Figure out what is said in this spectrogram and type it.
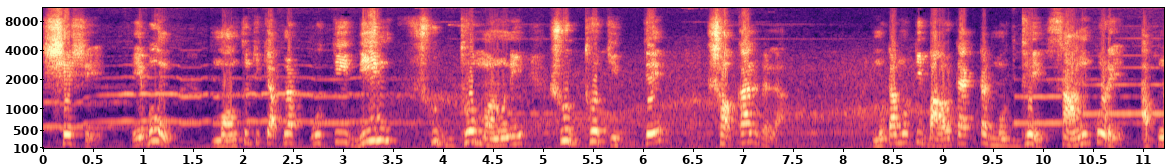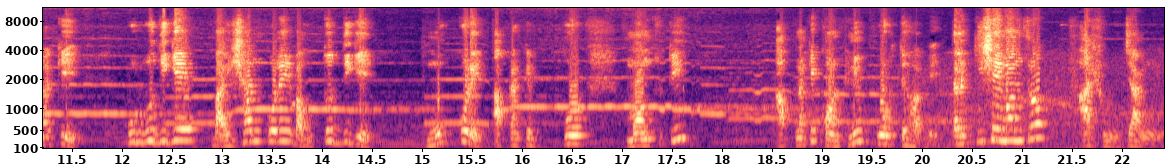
শেষে এবং মন্ত্রটিকে আপনার প্রতিদিন শুদ্ধ মননে, শুদ্ধ চিত্তে সকালবেলা মোটামুটি বারোটা একটার মধ্যে স্নান করে আপনাকে পূর্ব দিকে বা ঈশান কোণে বা উত্তর দিকে মুখ করে আপনাকে মন্ত্রটি আপনাকে কন্টিনিউ করতে হবে। তাহলে কি সেই মন্ত্র? আসুন জানুন।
